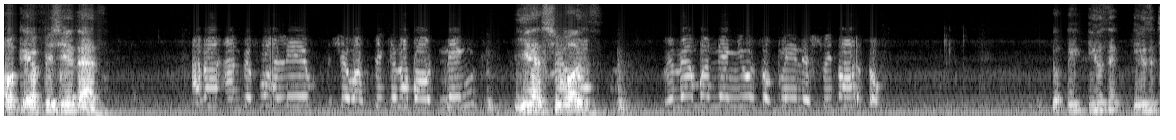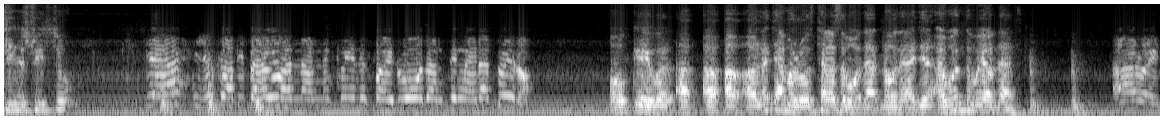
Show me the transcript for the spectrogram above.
okay, appreciate that. And, I, and before I leave, she was speaking about Ning. Yes, she was. Remember Ning used to clean the street also? You use the you use clean the streets too? Yeah, used to have the barrow and, and clean the side road and things like that too, you know? Okay, well, I, I, I'll, I'll let Emma Rose tell us about that now. That I did, I wasn't aware of that. All right,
